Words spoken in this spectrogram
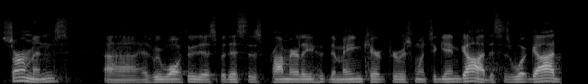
sermons uh, as we walk through this, but this is primarily the main character is once again God. This is what God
